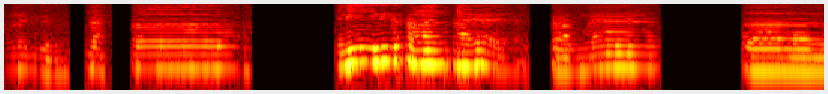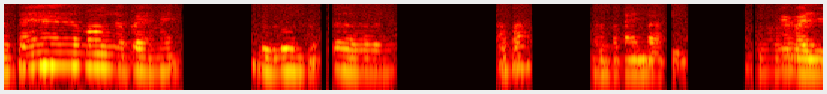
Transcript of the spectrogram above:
mulai juga Nah, eh, ini ini kesalahan saya ya, karena eh, saya mau nge-PMS dulu untuk eh, apa? berpakaian rapi pakai baju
